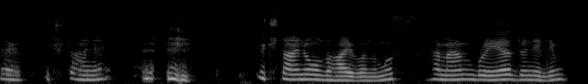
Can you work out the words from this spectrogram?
Evet, üç tane 3 tane oldu hayvanımız. Hemen buraya dönelim.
